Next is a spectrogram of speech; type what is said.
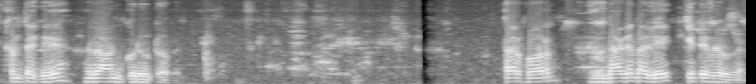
এখান থেকে রাউন্ড করে উঠাবেন। তারপর দাগে দাগে কেটে ফেলবেন।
